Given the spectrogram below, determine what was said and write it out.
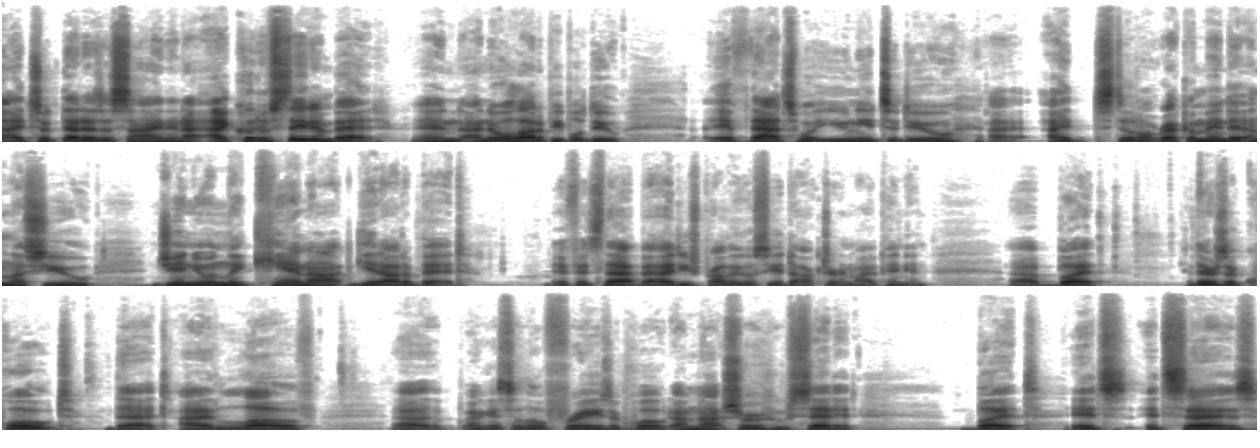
I took that as a sign, and I, I could have stayed in bed, and I know a lot of people do. If that's what you need to do, I, I still don't recommend it unless you genuinely cannot get out of bed. If it's that bad, you should probably go see a doctor, in my opinion. Uh, but there's a quote that I love. Uh, I guess a little phrase or quote. I'm not sure who said it, but it's it says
